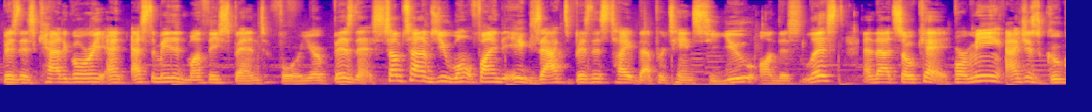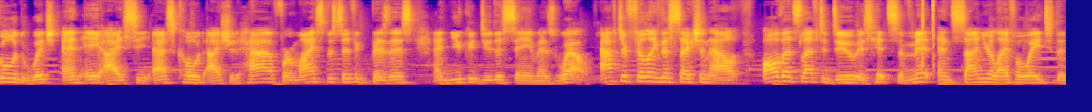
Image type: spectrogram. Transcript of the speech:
business category, and estimated monthly spend for your business. Sometimes you won't find the exact business type that pertains to you on this list, and that's okay. For me, I just Googled which NAICS code I should have for my specific business, and you could do the same as well. After filling this section out, all that's left to do is hit submit and sign your life away to the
